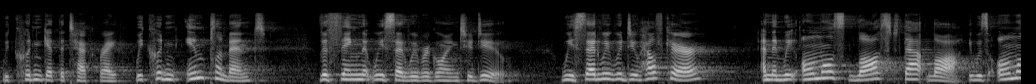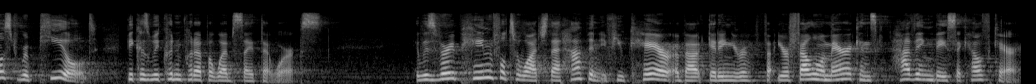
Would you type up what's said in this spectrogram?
we couldn't get the tech right, we couldn't implement the thing that we said we were going to do. We said we would do healthcare, and then we almost lost that law. It was almost repealed because we couldn't put up a website that works. It was very painful to watch that happen if you care about getting your, your fellow Americans having basic health care.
